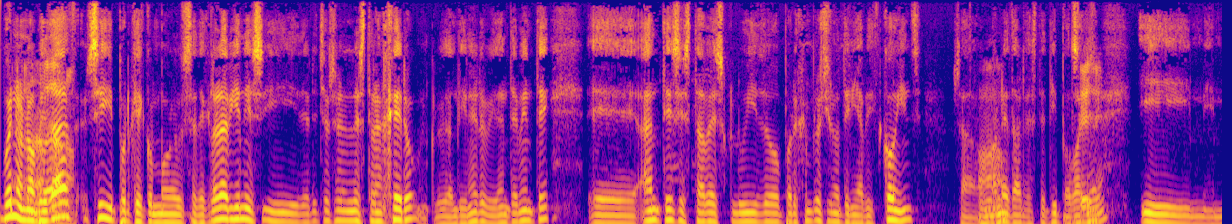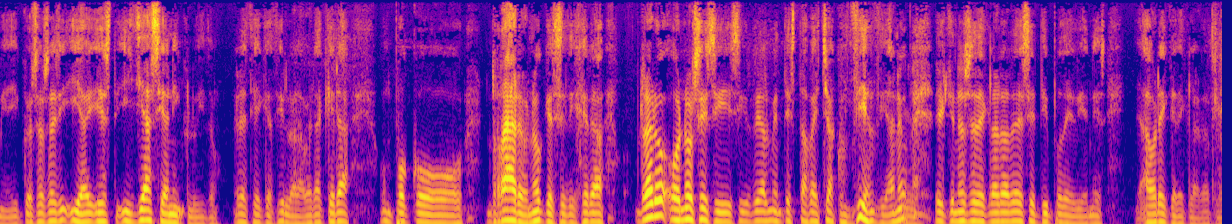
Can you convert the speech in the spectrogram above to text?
bueno, novedad, sí, porque como se declara bienes y derechos en el extranjero, incluido el dinero, evidentemente, antes estaba excluido, por ejemplo, si no tenía bitcoins, o sea, monedas de este tipo, ¿vale? Y, cosas así, y, ya se han incluido. Es decir, hay que decirlo, la verdad que era un poco raro, ¿no? Que se dijera, raro o no sé si, si realmente estaba hecho a conciencia, ¿no? El que no se declarara ese tipo de bienes. Ahora hay que declararlo.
